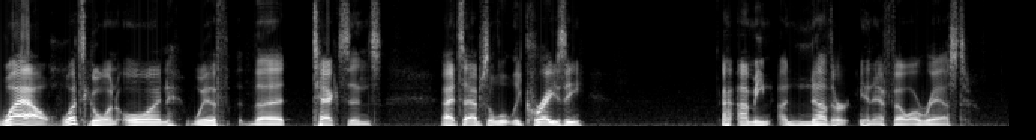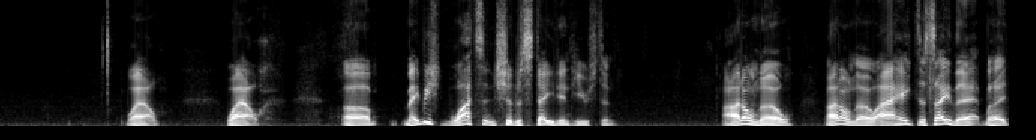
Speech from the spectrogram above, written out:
wow, what's going on with the Texans? That's absolutely crazy. I mean, another NFL arrest. Wow. Wow. Uh, maybe Watson should have stayed in Houston. I don't know. I don't know. I hate to say that, but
